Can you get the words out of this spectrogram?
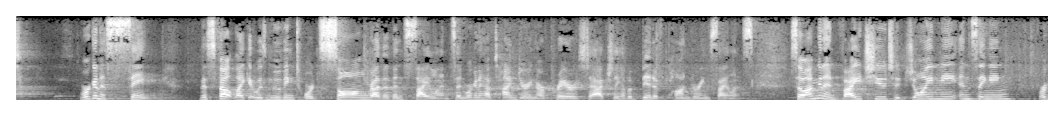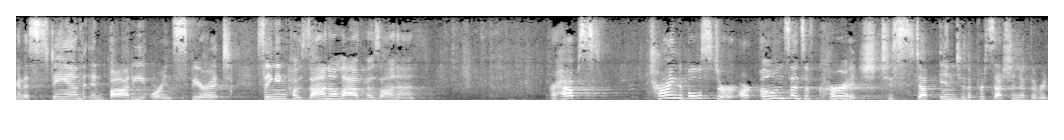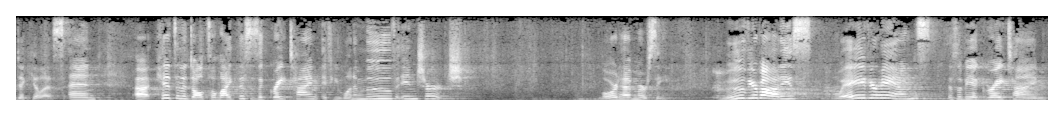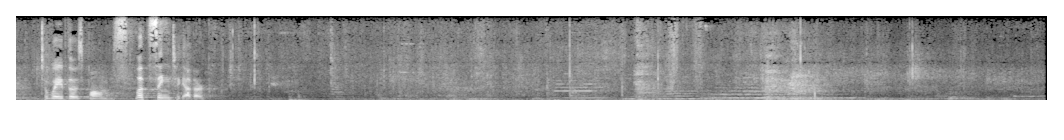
we're going to sing. This felt like it was moving towards song rather than silence, and we're going to have time during our prayers to actually have a bit of pondering silence. So I'm going to invite you to join me in singing. We're going to stand in body or in spirit singing Hosanna, loud Hosanna, perhaps trying to bolster our own sense of courage to step into the procession of the ridiculous. And uh, kids and adults alike, this is a great time if you want to move in church. Lord have mercy. Move your bodies, wave your hands. This will be a great time to wave those palms. Let's sing together.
